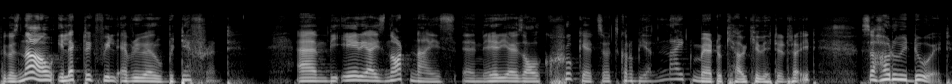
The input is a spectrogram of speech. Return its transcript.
Because now electric field everywhere will be different. And the area is not nice and area is all crooked, so it's gonna be a nightmare to calculate it, right? So how do we do it?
